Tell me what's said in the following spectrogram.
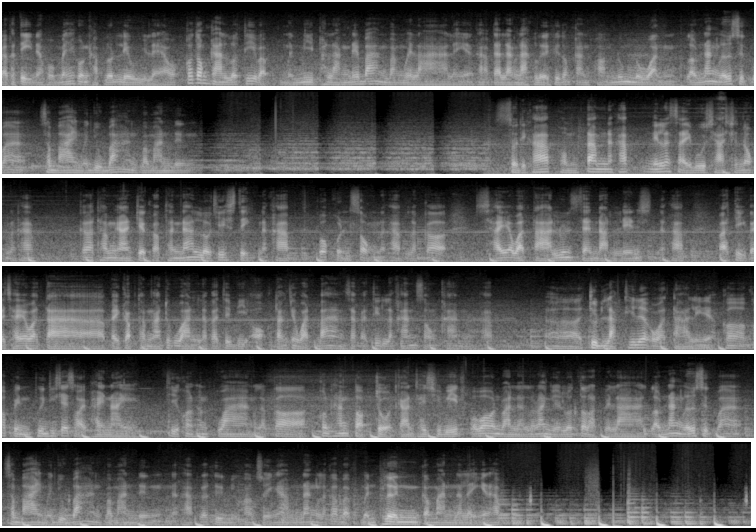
ปกติเนี่ยผมไม่ใช่คนขับรถเร็วอยู่แล้ว ก็ต้องการรถที่แบบเหมือนมีพลังได้บ้างบางเวลาอะไรเงี้ยครับแต่หลักๆเลยคือต้องการความนุ่มนวลเรานั่งแล้วรู้สึกว่าสบายเหมือนอยู่บ้านประมาณหนึ่งสวัสดีครับ ผมตั้มนะครับนิรสัยบูชาชนกนะครับก็ทำงานเกี่ยวกับทางด้านโลจิสติกส์นะครับพวกขนส่งนะครับ แล้วก็ใช้อวตารรุ่น Standard Range นะครับปกติก็ใช้อวตารไปกับทำงานทุกวัน แล้วก็จะมีออกต่างจังหวัดบ้าง สักอาทิตย์ละครั้งสองครั้งนะครับ จุดหลักที่เลือกอวตารเลยเนี่ยก็ก็เป็นพื้นที่ใช้สอยภายในที่ค่อนข้างกว้าง แล้วก็ค่อนข้างตอบโจทย์การใช้ชีวิต เพราะว่าวันๆเรานั่งอยู่ในรถตลอดเวลา เรานั่งแล้วรู้สึกว่าสบายเหมือนอยู่บ้านประมาณหนึงนะครับก็คือมีความสวยงามนั่งแล้วก็แบบเหมือนเพลินกับมันอะไรเงี้ยครับ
